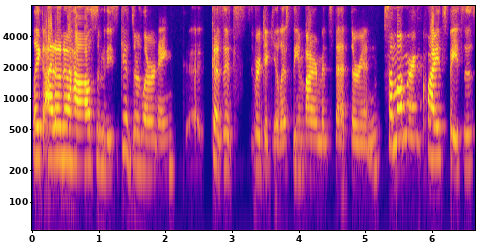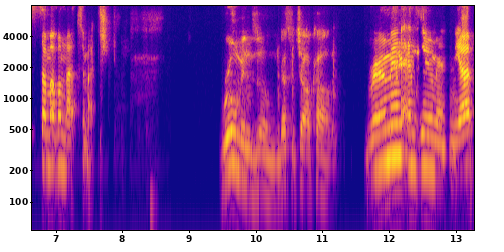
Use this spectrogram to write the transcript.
Like I don't know how some of these kids are learning uh, because it's ridiculous the environments that they're in. Some of them are in quiet spaces, some of them not so much. Room and Zoom. That's what y'all call it. Rooming and zooming. Yep.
